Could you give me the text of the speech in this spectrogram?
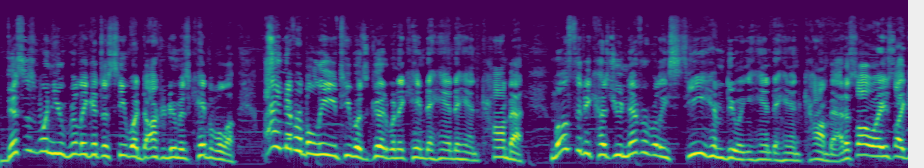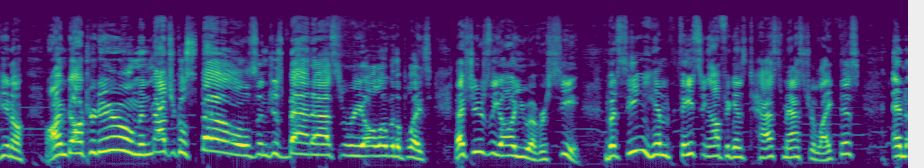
this is when you really get to see what Doctor Doom is capable of. I never believed he was good when it came to hand-to-hand -hand combat, mostly because you never really see him doing hand-to-hand -hand combat. It's always like, you know, I'm Doctor Doom and magical spells and just badassery all over the place. That's usually all you ever see. But seeing him facing off against Taskmaster like this and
